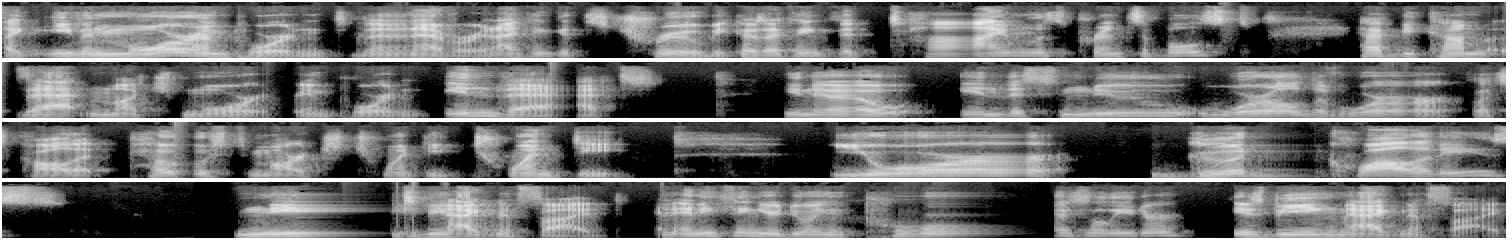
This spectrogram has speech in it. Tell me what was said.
like even more important than ever. And I think it's true because I think the timeless principles have become that much more important in that you know, in this new world of work, let's call it post March 2020, your good qualities need to be magnified. And anything you're doing poor as a leader is being magnified.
